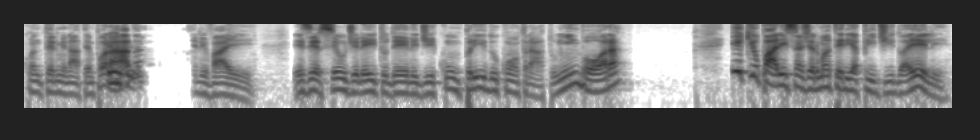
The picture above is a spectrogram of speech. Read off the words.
Quando terminar a temporada. Ele vai exercer o direito dele de cumprir do contrato e ir embora. E que o Paris Saint-Germain teria pedido a ele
